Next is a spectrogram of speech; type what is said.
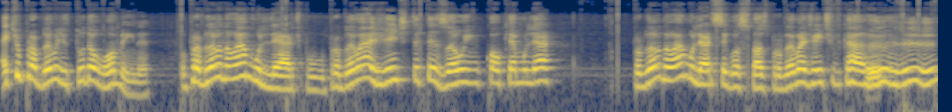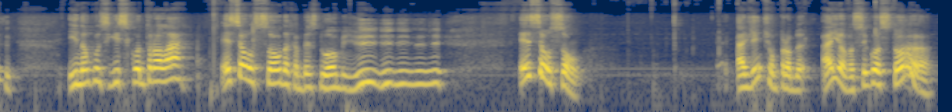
É que o problema de tudo é o homem, né? O problema não é a mulher, tipo, o problema é a gente ter tesão em qualquer mulher problema não é a mulher ser gostosa, o problema é a gente ficar. e não conseguir se controlar. Esse é o som da cabeça do homem. Esse é o som. A gente é um problema. Aí, ó, você gostou?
